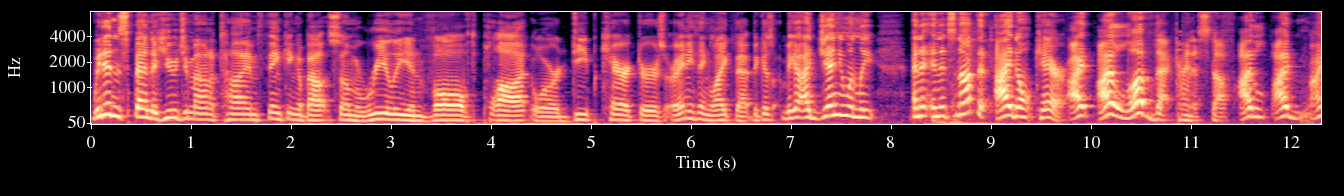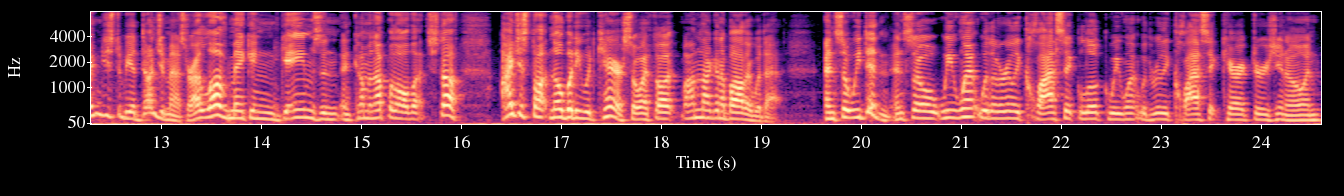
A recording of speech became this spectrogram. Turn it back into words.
we didn't spend a huge amount of time thinking about some really involved plot or deep characters or anything like that because because I genuinely and, and it's not that I don't care. I, I love that kind of stuff. I, I, I used to be a dungeon master. I love making games and, and coming up with all that stuff. I just thought nobody would care. So I thought, I'm not going to bother with that and so we didn't. And so we went with a really classic look. We went with really classic characters you know and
